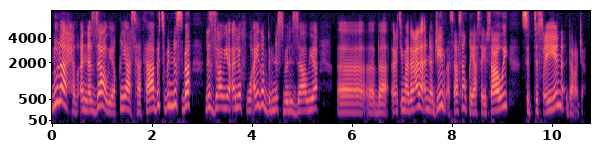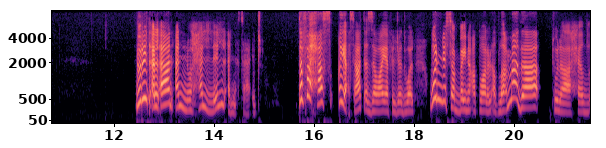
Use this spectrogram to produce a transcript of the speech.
نلاحظ أن الزاوية قياسها ثابت بالنسبة للزاوية ألف وأيضا بالنسبة للزاوية اعتمادا على أن جيم أساسا قياسه يساوي 96 درجة. نريد الآن أن نحلل النتائج. تفحص قياسات الزوايا في الجدول والنسب بين أطوال الأضلاع. ماذا تلاحظ؟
